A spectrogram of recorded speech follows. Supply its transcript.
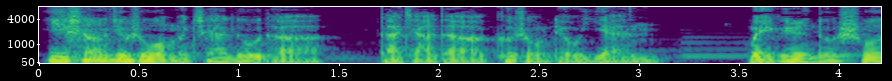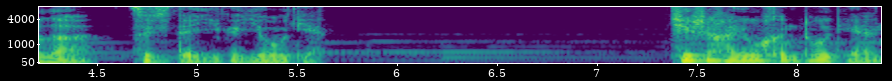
以上就是我们摘录的大家的各种留言，每个人都说了自己的一个优点。其实还有很多点，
